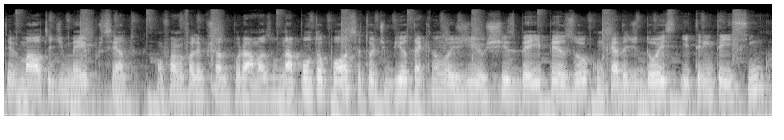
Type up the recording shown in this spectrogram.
teve uma alta de 0,5%, conforme eu falei, puxado por Amazon. Na ponta oposta, setor de biotecnologia, o XBI pesou com queda de 2,35%.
